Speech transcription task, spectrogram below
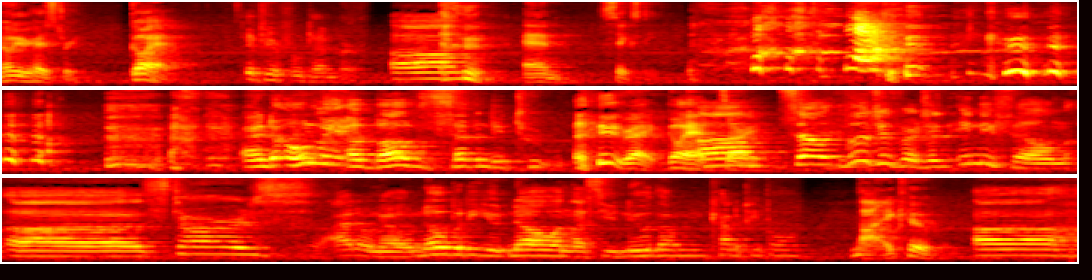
Know your history. Go ahead. If you're from Denver. Um, and sixty. and only above 72. right. Go ahead. Sorry. Um, so, the Bluetooth Virgin, indie film, uh, stars, I don't know, nobody you'd know unless you knew them kind of people. Mike, who? Uh, what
